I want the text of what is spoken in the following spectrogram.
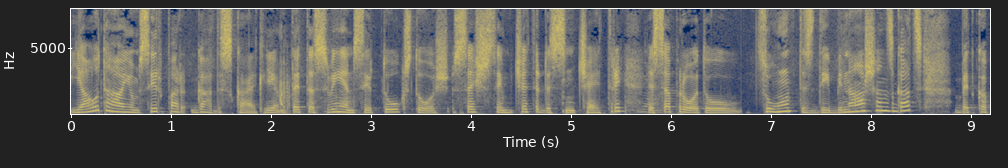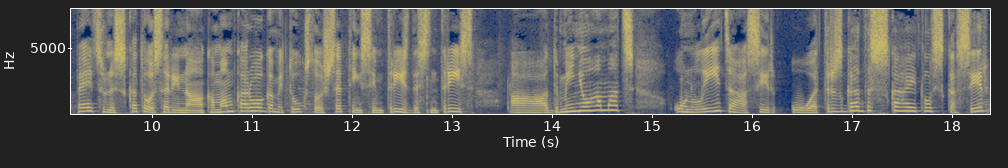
jautājums ir par gada skaitļiem. Te tas viens ir 1644. Jā. Es saprotu, cunftes dibināšanas gads, bet kāpēc, un es skatos arī nākamam karogam, ir 1733 ādmiņu amats, un līdzās ir otrs gada skaitlis, kas ir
